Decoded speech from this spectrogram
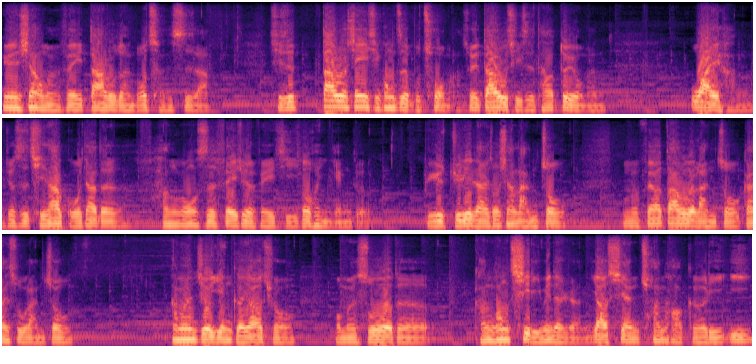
因为像我们飞大陆的很多城市啊，其实大陆的疫情控制的不错嘛，所以大陆其实它对我们外航，就是其他国家的航空公司飞去的飞机都很严格。比如举例来说，像兰州，我们飞到大陆的兰州，甘肃兰州。他们就严格要求我们所有的航空器里面的人要先穿好隔离衣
